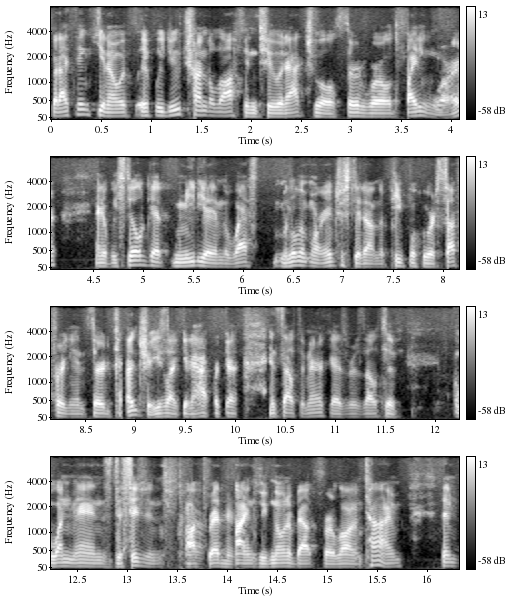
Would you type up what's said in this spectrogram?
But I think, you know, if, if we do trundle off into an actual third world fighting war, and if we still get media in the West a little bit more interested on the people who are suffering in third countries, like in Africa and South America, as a result of one man's decisions cross red lines we've known about for a long time, then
